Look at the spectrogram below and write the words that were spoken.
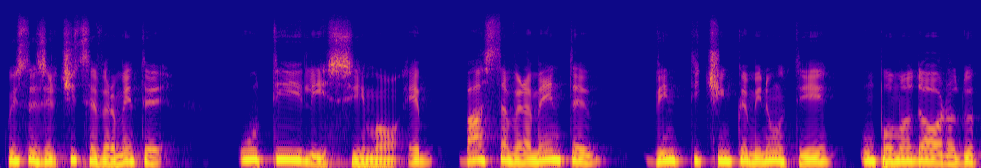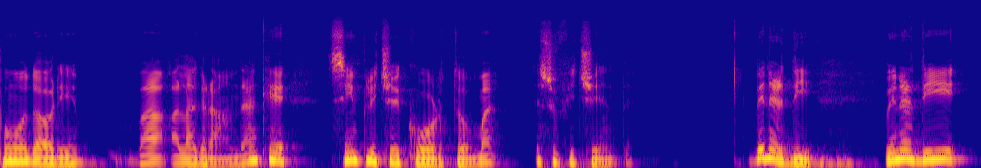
questo esercizio è veramente utilissimo e basta veramente 25 minuti, un pomodoro, due pomodori, va alla grande, anche semplice e corto, ma è sufficiente. Venerdì Venerdì,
